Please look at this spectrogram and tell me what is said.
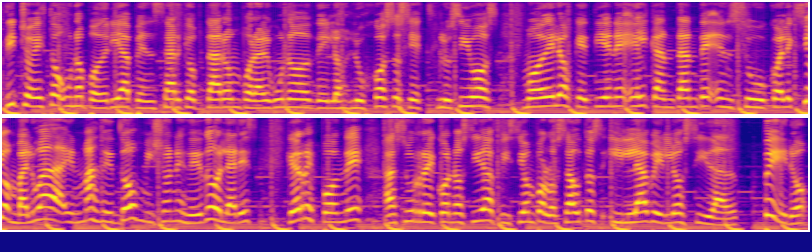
Dicho esto, uno podría pensar que optaron por alguno de los lujosos y exclusivos modelos que tiene el cantante en su colección, valuada en más de 2 millones de dólares, que responde a su reconocida afición por los autos y la velocidad pero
